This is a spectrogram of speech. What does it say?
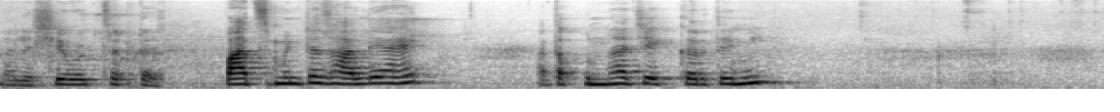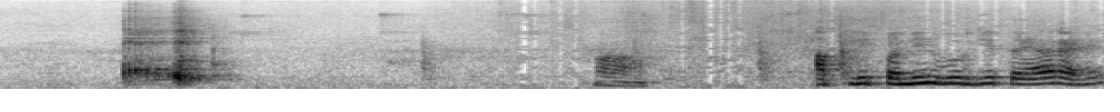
झालं शेवटचं टच पाच मिनटं झाले आहेत. आता पुन्हा चेक करते मी. हां. आपली पनीर भुर्जी तयार आहे.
